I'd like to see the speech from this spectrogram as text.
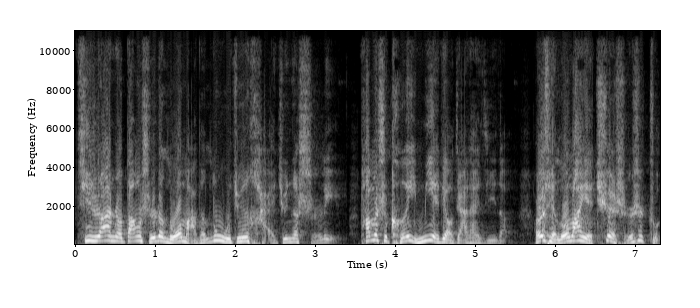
其实按照当时的罗马的陆军、海军的实力，他们是可以灭掉迦太基的，而且罗马也确实是准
